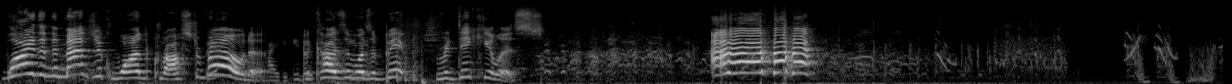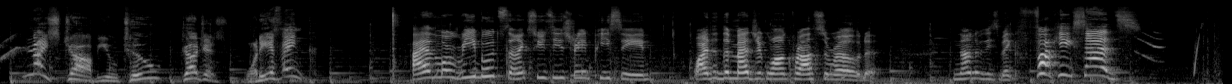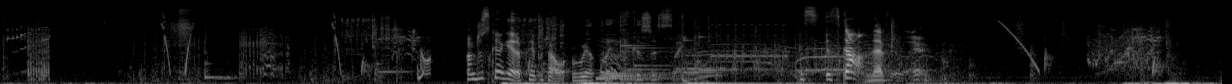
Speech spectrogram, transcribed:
Why did the magic wand cross the road? Because it was a bit ridiculous. Ah! Nice job, you two. Judges, what do you think? I have more reboots than XQC Stream PC. Why did the magic wand cross the road? None of these make fucking sense! I'm just gonna get a paper towel real quick because it's like it's, it's gotten everywhere.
